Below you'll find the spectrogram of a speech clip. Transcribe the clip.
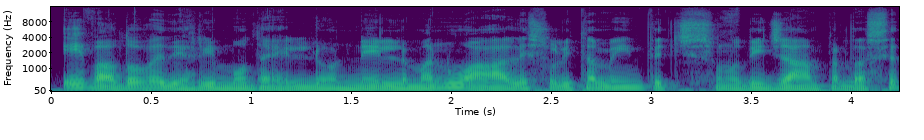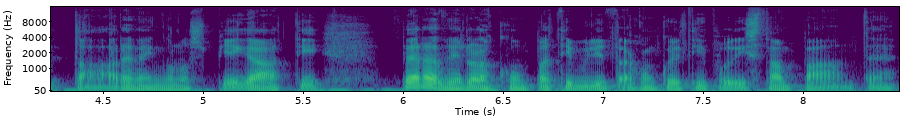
e vado a vedere il modello. Nel manuale solitamente ci sono dei jumper da settare, vengono spiegati per avere la compatibilità con quel tipo di stampante.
